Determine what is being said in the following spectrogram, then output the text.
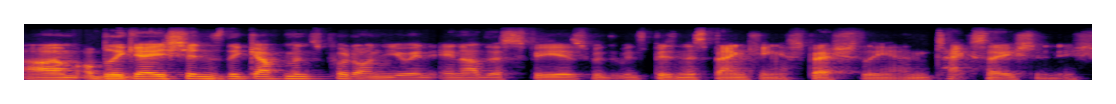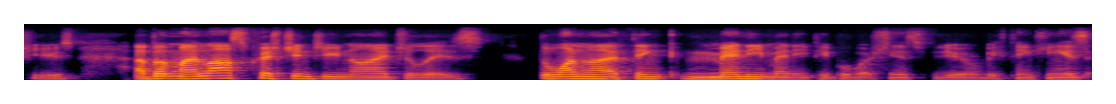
um, obligations the government's put on you in, in other spheres with, with business banking, especially, and taxation issues. Uh, but my last question to you, Nigel, is the one that I think many, many people watching this video will be thinking is,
